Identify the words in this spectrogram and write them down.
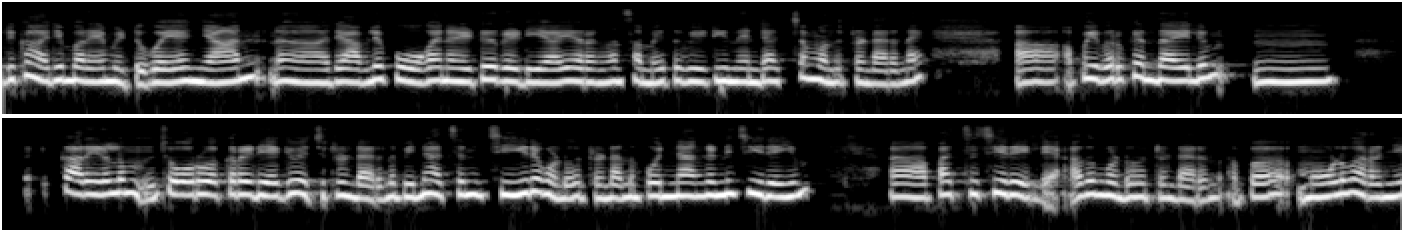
ഒരു കാര്യം പറയാൻ വിട്ടുപോയ. ഞാൻ രാവിലെ പോകാനായിട്ട് റെഡിയായി ഇറങ്ങുന്ന സമയത്ത് വീട്ടിൽ നിന്ന് എന്റെ അച്ഛൻ വന്നിട്ടുണ്ടായിരുന്നേ. അപ്പോൾ ഇവർക്ക് എന്തായാലും കറികളും ചോറും ഒക്കെ റെഡിയാക്കി വെച്ചിട്ടുണ്ടായിരുന്നു. പിന്നെ അച്ഛൻ ചീര കൊണ്ടുപോയിട്ടുണ്ടായിരുന്നു പൊന്നാങ്കണ്ണി ചീരയും പച്ച പച്ചച്ചീരയില്ലേ അതും കൊണ്ടുപോയിട്ടുണ്ടായിരുന്നു അപ്പോൾ മോൾ പറഞ്ഞ്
